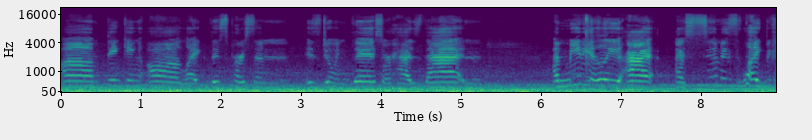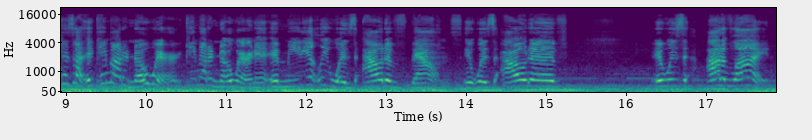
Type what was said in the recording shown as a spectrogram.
um, thinking, oh, like this person is doing this or has that. And immediately, I, as soon as, like, because it came out of nowhere, it came out of nowhere and it immediately was out of bounds. It was out of, it was out of line.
